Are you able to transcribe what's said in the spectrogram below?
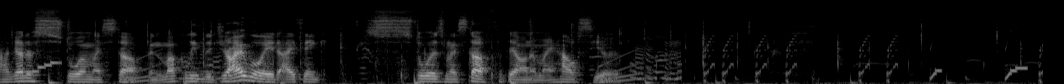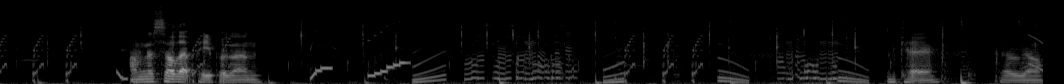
I gotta store my stuff, and luckily the gyroid, I think, stores my stuff down in my house here. I'm gonna sell that paper then. Okay, there we go.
